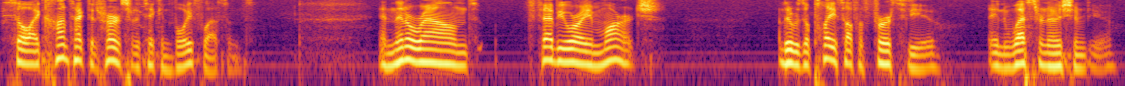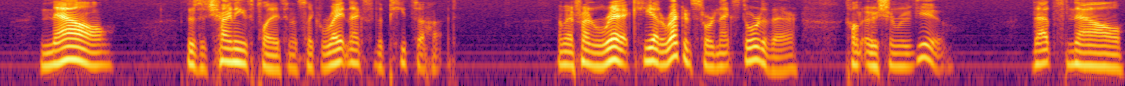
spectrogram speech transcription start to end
So I contacted her and started taking voice lessons. And then around February, March, there was a place off of First View in Western Ocean View. Now there's a Chinese place and it's like right next to the Pizza Hut. And my friend Rick, he had a record store next door to there called Ocean Review. That's now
